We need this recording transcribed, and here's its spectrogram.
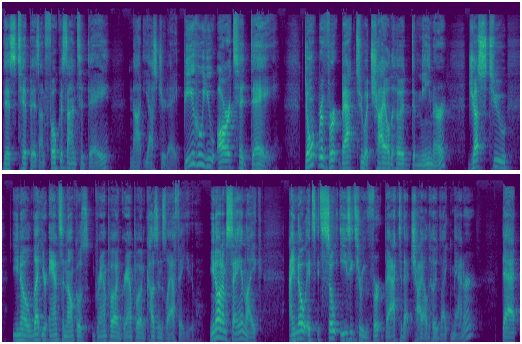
this tip is on focus on today, not yesterday. Be who you are today. Don't revert back to a childhood demeanor just to, you know, let your aunts and uncles, grandpa and grandpa and cousins laugh at you. You know what I'm saying? Like, I know it's it's so easy to revert back to that childhood like manner that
